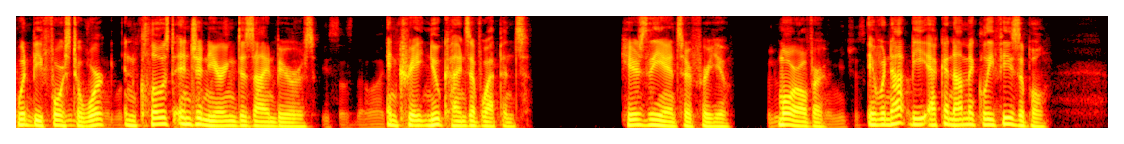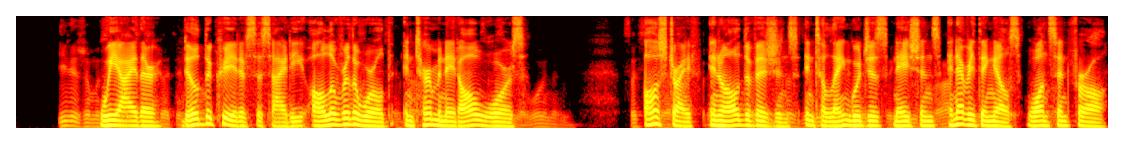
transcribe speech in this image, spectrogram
would be forced to work in closed engineering design bureaus and create new kinds of weapons. Here's the answer for you. Moreover, it would not be economically feasible. We either build the creative society all over the world and terminate all wars, all strife and all divisions into languages, nations, and everything else once and for all.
